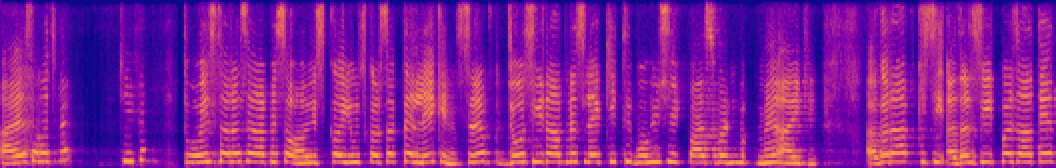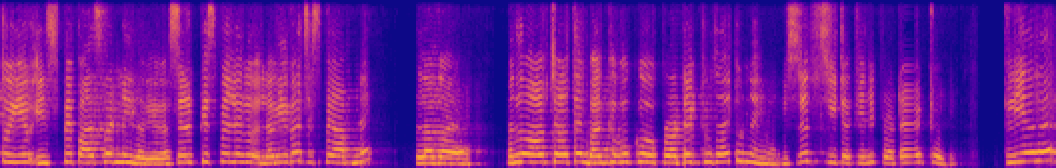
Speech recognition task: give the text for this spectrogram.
आया समझ में? ठीक है। तो इस तरह से आप इस इसका यूज़ कर सकते हैं, लेकिन सिर्फ़ जो सीट आपने सिलेक्ट की थी, वही सीट पासवर्ड में आएगी। अगर आप किसी अदर सीट पर जाते हैं तो ये इस पे पासवर्ड नहीं लगेगा। सिर्फ़ किस पे लगेगा? जिस पे आपने लगाया है। मतलब आप चाहते हैं बल्कि बुक प्रोटेक्ट हो जाए तो नहीं होगी। सिर्फ़ सीट अकेली प्रोटेक्ट होगी। क्लियर है?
